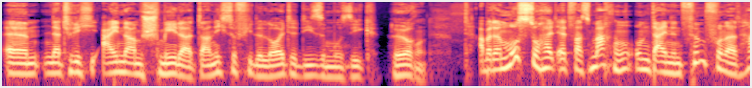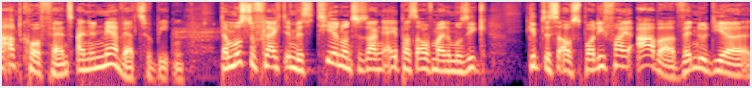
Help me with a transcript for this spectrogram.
ähm, natürlich die Einnahmen schmälert, da nicht so viele Leute diese Musik hören. Aber dann musst du halt etwas machen, um deinen 500 Hardcore-Fans einen Mehrwert zu bieten. Da musst du vielleicht investieren und zu sagen, ey, pass auf, meine Musik gibt es auf Spotify, aber wenn du dir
